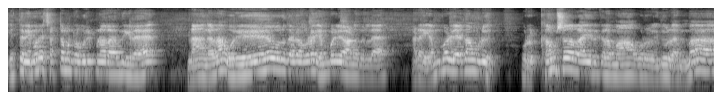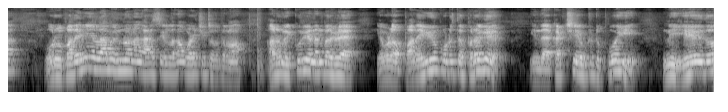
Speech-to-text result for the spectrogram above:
எத்தனை முறை சட்டமன்ற உறுப்பினராக இருந்தீங்களே? நாங்கள்லாம் ஒரே ஒரு தடவை கூட எம்எல்ஏ ஆனதில்லை. அட எம்எல்ஏ தான் விடு. ஒரு கவுன்சிலராக இருக்கிறோமா ஒரு இதில் ஒரு பதவியும் இல்லாமல் இன்னும் நாங்கள் அரசியலில் தான் உழைச்சிட்டு இருக்கிறோம். அருமைக்குரிய நண்பர்களே எவ்வளோ பதவியும் கொடுத்த பிறகு இந்த கட்சியை விட்டுட்டு போய் நீ ஏதோ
